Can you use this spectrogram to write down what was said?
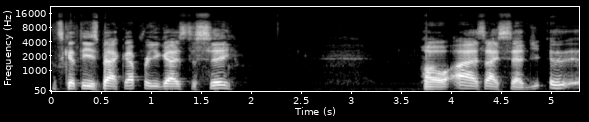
Let's get these back up for you guys to see. Oh, as I said, uh,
